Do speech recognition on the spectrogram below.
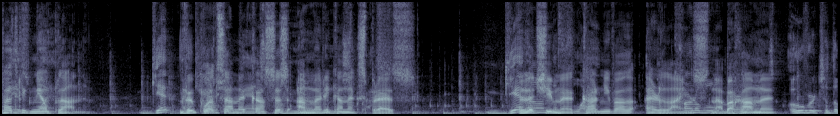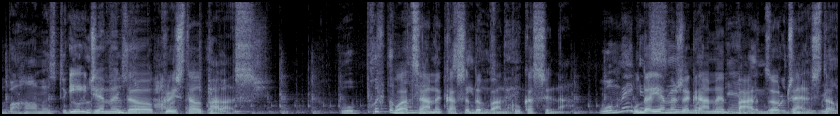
Patrick miał plan. Wypłacamy kasę z American Express, lecimy Carnival Airlines na Bahamy i idziemy do Crystal Palace. Wpłacamy kasę do banku kasyna. Udajemy, że gramy bardzo często.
